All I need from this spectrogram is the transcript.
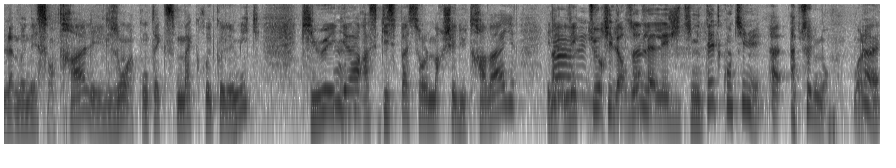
la monnaie centrale et ils ont un contexte macroéconomique qui, eu égard à ce qui se passe sur le marché du travail et la ah lecture. Qui leur donne la légitimité de continuer. absolument. Voilà.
